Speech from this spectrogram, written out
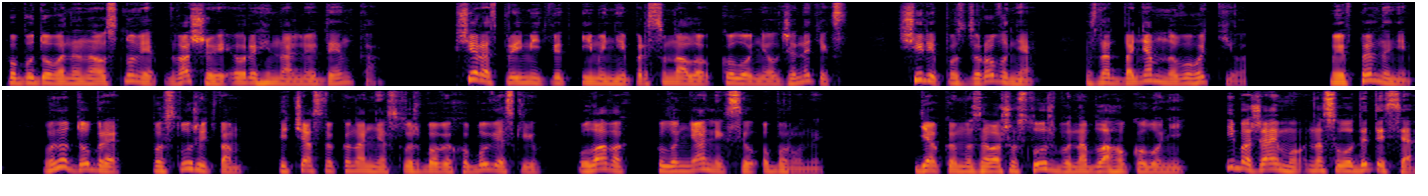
побудоване на основі вашої оригінальної ДНК. Ще раз прийміть від імені персоналу Colonial Genetics щирі поздоровлення з надбанням нового тіла. Ми впевнені, воно добре послужить вам під час виконання службових обов'язків у лавах колоніальних сил оборони. Дякуємо за вашу службу на благо колоній і бажаємо насолодитися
